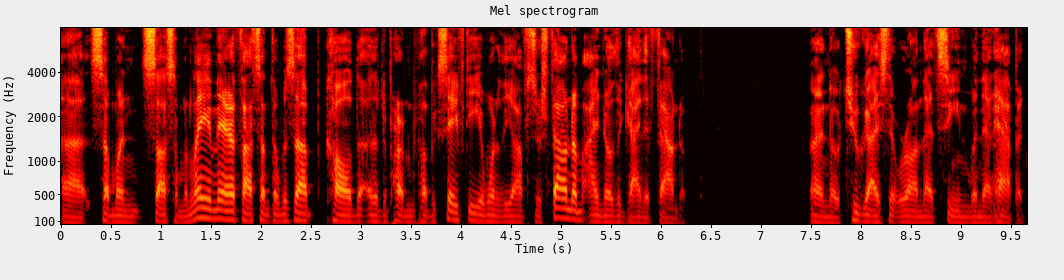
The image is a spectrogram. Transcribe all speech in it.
uh, someone, saw someone laying there, thought something was up, called the Department of Public Safety, and one of the officers found him. I know the guy that found him. I know two guys that were on that scene when that happened.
